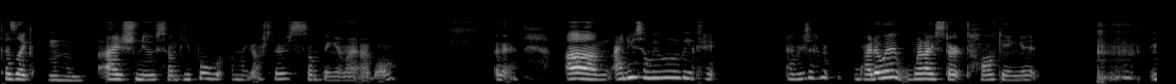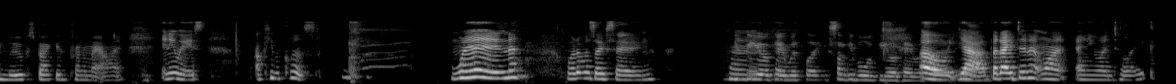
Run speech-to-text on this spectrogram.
cause like hmm I just knew some people. Oh my gosh, there's something in my eyeball. Okay. Um, I knew some people would be okay. Every time, why do I when I start talking it moves back in front of my eye? Anyways, I'll keep it closed. when what was I saying? You'd Hmm. be okay with like some people would be okay with Oh it. yeah, but I didn't want anyone to like.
